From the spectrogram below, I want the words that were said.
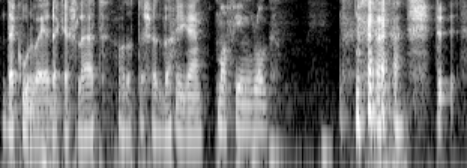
de kurva érdekes lehet adott esetben. Igen. Ma filmvlog.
